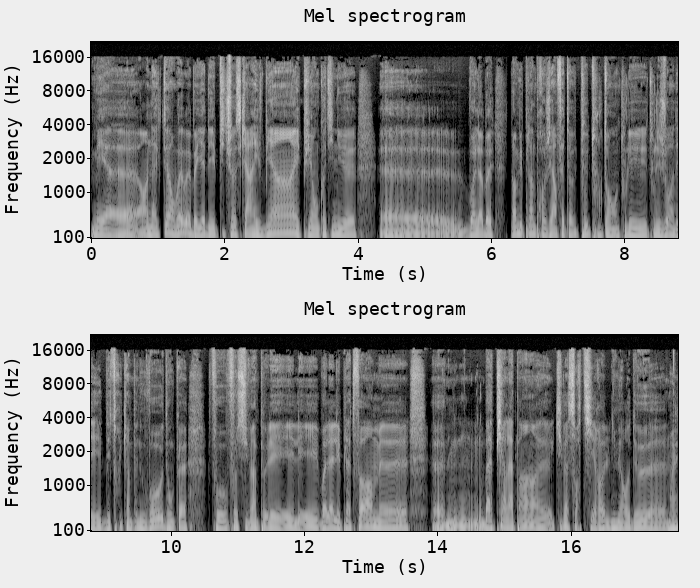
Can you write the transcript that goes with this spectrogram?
mais euh, en acteur, ouais, ouais, bah, il y a des petites choses qui arrivent bien, et puis on continue. voilà, bah, non, mais plein de projets, en fait, tout, tout le temps, tous les, tous les jours, des, des trucs un peu nouveaux. Donc, il faut, faut suivre un peu les, les, voilà, les plateformes. bah, Pierre Lapin, qui va sortir le numéro 2. euh, Ouais.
